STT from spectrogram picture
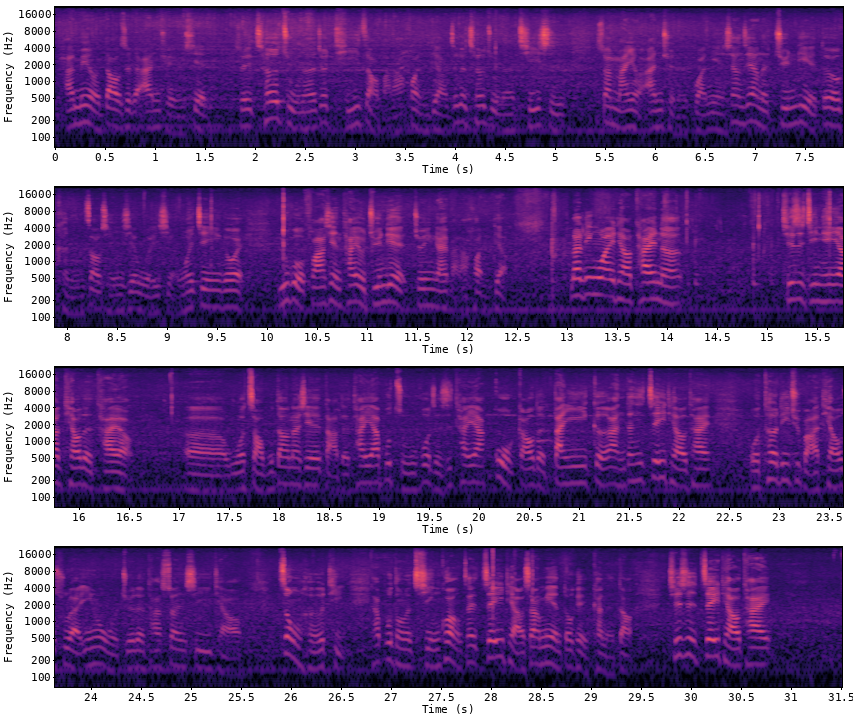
还没有到这个安全线，所以车主呢就提早把它换掉。这个车主呢其实算蛮有安全的观念，像这样的皲裂都有可能造成一些危险。我会建议各位，如果发现它有皲裂，就应该把它换掉。那另外一条胎呢，其实今天要挑的胎哦。呃，我找不到那些打的胎压不足或者是胎压过高的单一个案，但是这一条胎我特地去把它挑出来，因为我觉得它算是一条综合体，它不同的情况在这一条上面都可以看得到。其实这一条胎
